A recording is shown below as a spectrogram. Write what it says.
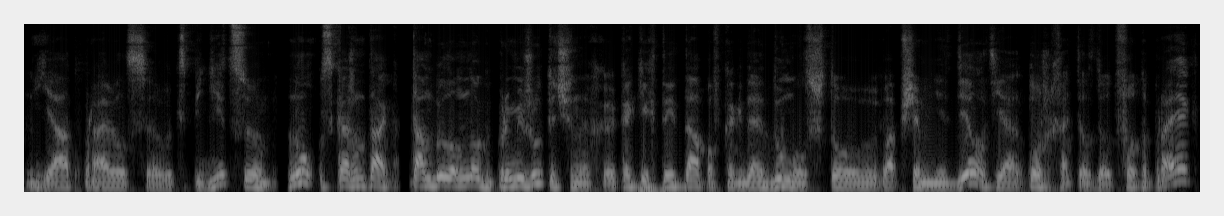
я отправился в экспедицию. Ну, скажем так, там было много промежуточных каких-то этапов, когда я думал, что вообще мне сделать. Я тоже хотел сделать фотопроект,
